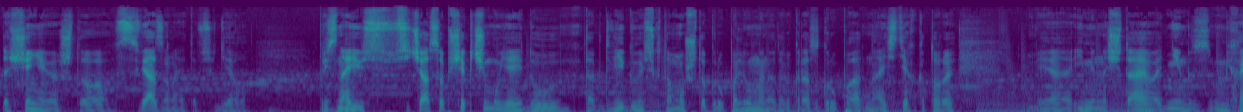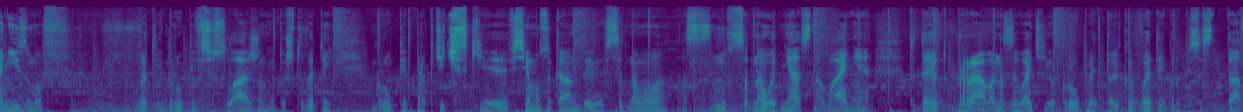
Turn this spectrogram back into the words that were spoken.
ощущение, что связано это все дело. Признаюсь, сейчас вообще к чему я иду, так двигаюсь к тому, что группа Люмен это как раз группа одна из тех, которые я именно считаю одним из механизмов в этой группе все слажено, и то, что в этой группе практически все музыканты с одного, ну, с одного дня основания, это дает право называть ее группой. Только в этой группе состав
